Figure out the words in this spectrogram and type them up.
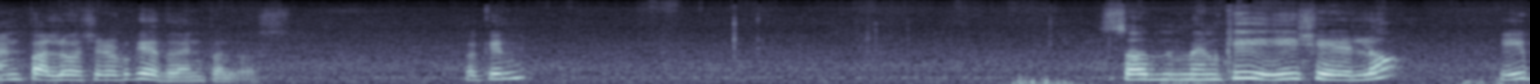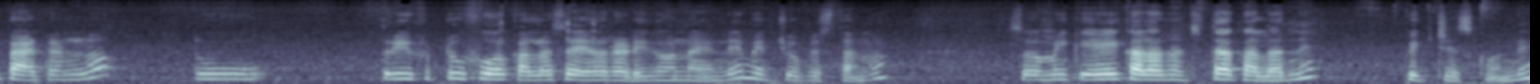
అండ్ పళ్ళు వచ్చేటప్పటికి ఎదువైన పళ్ళు వస్తుంది ఓకే అండి? సో మనకి ఈ షేడ్లో ఈ ప్యాటర్న్లో two three two four colours ఏవో రెడీగా ఉన్నాయండి మీకు చూపిస్తాను. సో మీకు ఏ కలర్ నచ్చితే ఆ కలర్ని పిక్ చేసుకోండి.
